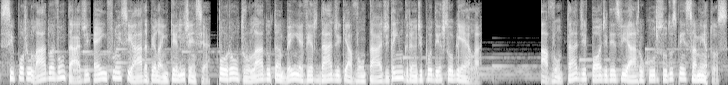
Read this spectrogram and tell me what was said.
Se por um lado a vontade é influenciada pela inteligência, por outro lado também é verdade que a vontade tem um grande poder sobre ela. A vontade pode desviar o curso dos pensamentos,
